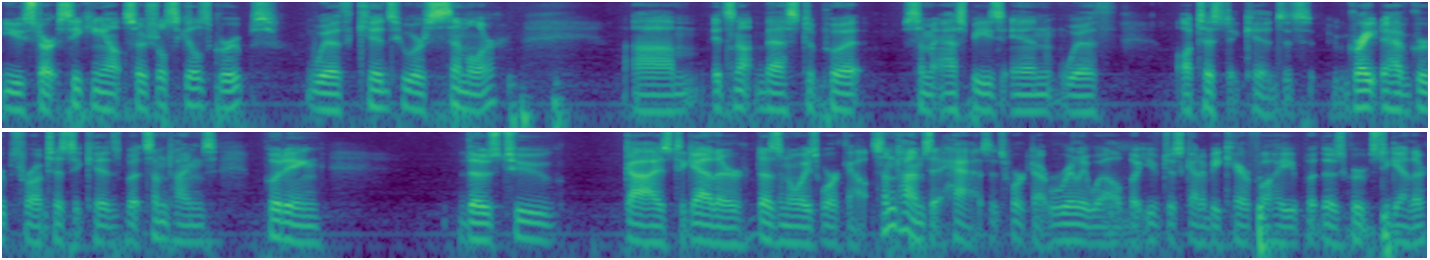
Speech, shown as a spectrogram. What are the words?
you start seeking out social skills groups with kids who are similar. Um, it's not best to put some Aspies in with autistic kids. It's great to have groups for autistic kids, but sometimes putting those two guys together doesn't always work out. Sometimes it has. It's worked out really well, but you've just got to be careful how you put those groups together.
